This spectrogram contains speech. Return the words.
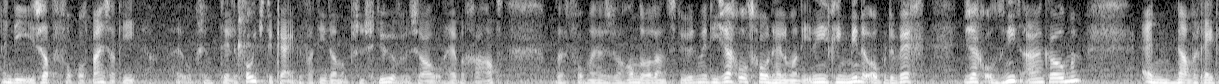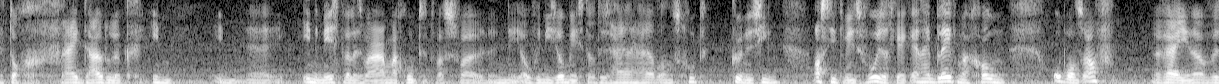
En die zat volgens mij zat hij op zijn telefoontje te kijken wat hij dan op zijn stuur zal hebben gehad. Dat volgens mij zijn handen wel aan het sturen. Maar die zag ons gewoon helemaal niet. Die ging minder open de weg. Die zag ons niet aankomen. En nou, we reden toch vrij duidelijk in, in, uh, in de mist weliswaar. Maar goed, het was over niet zo mistig. Dus hij, hij had ons goed kunnen zien. Als hij tenminste voor zich keek. En hij bleef maar gewoon op ons af rijden. Nou, we,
